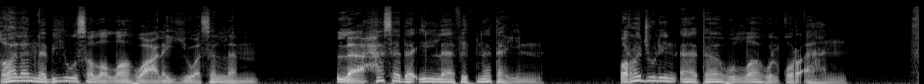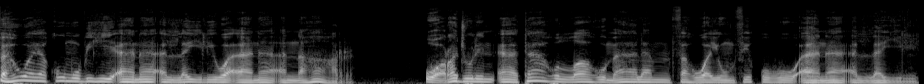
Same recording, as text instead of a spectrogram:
قال النبي صلى الله عليه وسلم لا حسد إلا في اثنتين رجل آتاه الله القرآن فهو يقوم به آناء الليل وآناء النهار ورجل آتاه الله مالا فهو ينفقه آناء الليل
